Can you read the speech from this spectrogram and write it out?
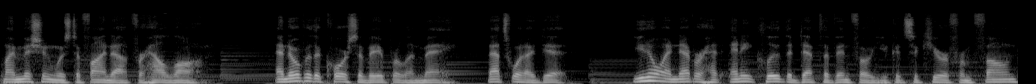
My mission was to find out for how long. And over the course of April and May, that's what I did. You know, I never had any clue the depth of info you could secure from phone,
